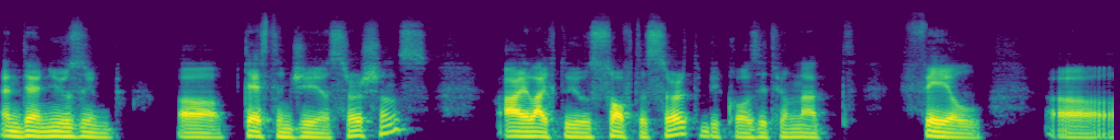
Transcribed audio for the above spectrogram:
And then using uh, TestNG assertions, I like to use soft assert because it will not fail uh,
